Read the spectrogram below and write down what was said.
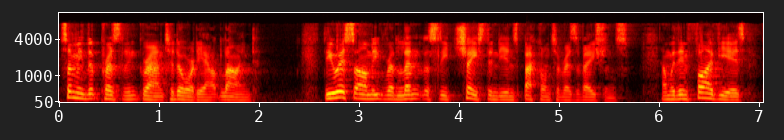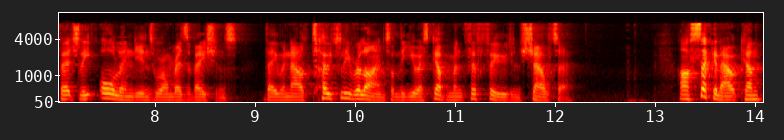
something that President Grant had already outlined. The US Army relentlessly chased Indians back onto reservations, and within five years, virtually all Indians were on reservations. They were now totally reliant on the US government for food and shelter. Our second outcome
